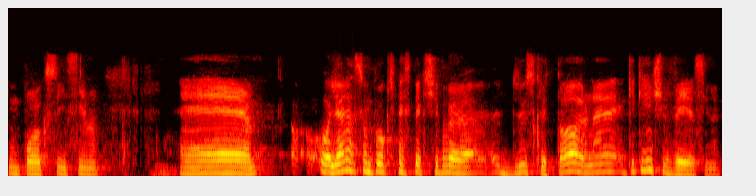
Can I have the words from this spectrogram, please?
um pouco assim, em cima. É, olhando assim, um pouco de perspectiva do escritório, né, o que, que a gente vê? Assim, né?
